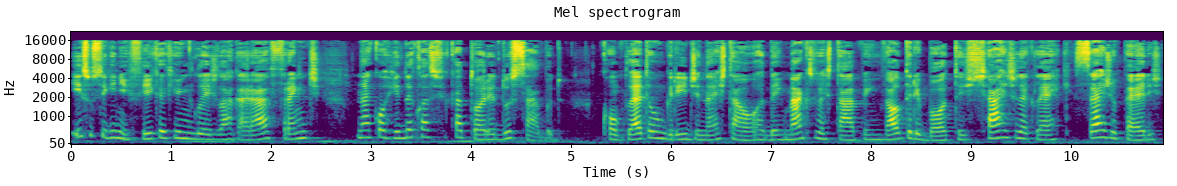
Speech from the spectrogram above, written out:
isso significa que o inglês largará à frente na corrida classificatória do sábado. Completam o grid nesta ordem Max Verstappen, Valtteri Bottas, Charles Leclerc, Sérgio Pérez,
